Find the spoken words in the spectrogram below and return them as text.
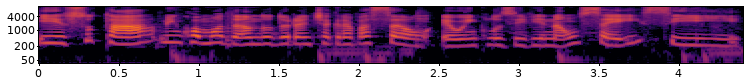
e isso tá me incomodando durante a gravação. Eu, inclusive, não sei se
